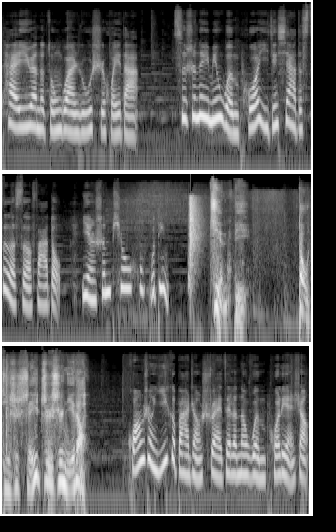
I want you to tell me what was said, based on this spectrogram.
太医院的总管如实回答。此时，那名稳婆已经吓得瑟瑟发抖，眼神飘忽不定。贱婢，到底是谁指使你的？皇上一个巴掌甩在了那稳婆脸上，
